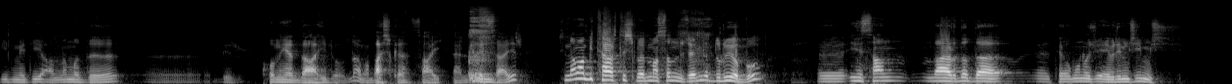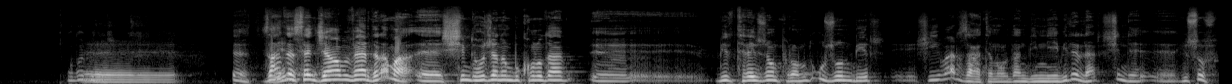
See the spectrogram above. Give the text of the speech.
bilmediği, anlamadığı e, konuya dahil oldu ama başka sahiplerle vesaire. Şimdi ama bir tartışma masanın üzerinde duruyor bu. E, insanlarda da e, Teoman Hoca evrimciymiş. Olabilir. E, Evet. Zaten sen cevabı verdin ama e, şimdi hocanın bu konuda e, bir televizyon programında uzun bir şey var zaten oradan dinleyebilirler. Şimdi e, Yusuf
